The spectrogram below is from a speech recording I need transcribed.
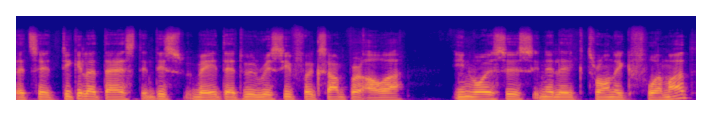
let's say, digitalized in this way that we receive, for example, our invoices in electronic format.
